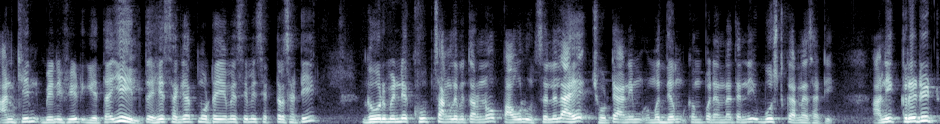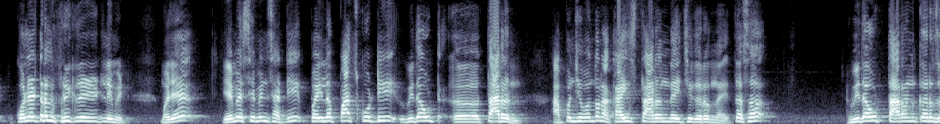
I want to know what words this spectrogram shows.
आणखीन बेनिफिट घेता येईल. तर हे सगळ्यात मोठं एम एस एम ई सेक्टरसाठी गव्हर्नमेंटने खूप चांगलं मित्रांनो पाऊल उचललेलं आहे छोट्या आणि मध्यम कंपन्यांना त्यांनी बूस्ट करण्यासाठी. आणि credit collateral free credit limit म्हणजे एम एस एम ईसाठी पहिलं पाच कोटी विदाऊट तारण. आपण जे म्हणतो ना काहीच तारण द्यायची गरज नाही. तसं विदाऊट तारण कर्ज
